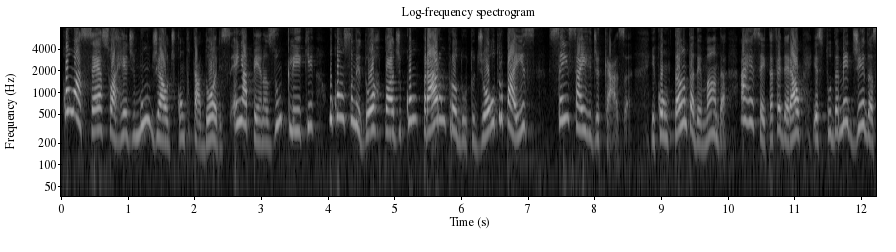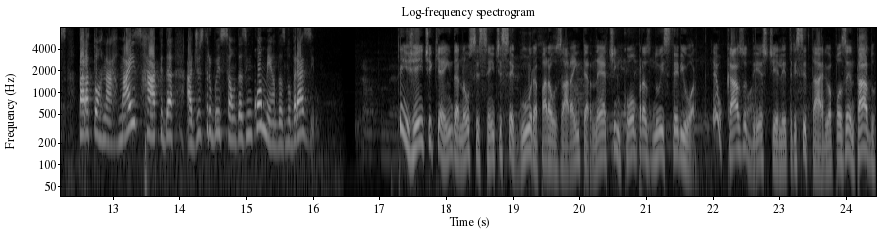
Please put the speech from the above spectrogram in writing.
Com acesso à rede mundial de computadores, em apenas um clique, o consumidor pode comprar um produto de outro país sem sair de casa. E com tanta demanda, a Receita Federal estuda medidas para tornar mais rápida a distribuição das encomendas no Brasil. Tem gente que ainda não se sente segura para usar a internet em compras no exterior. É o caso deste eletricitário aposentado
